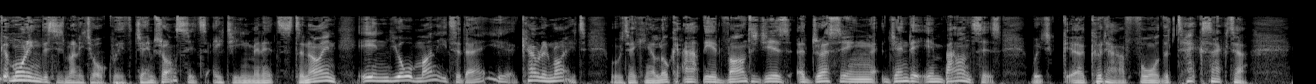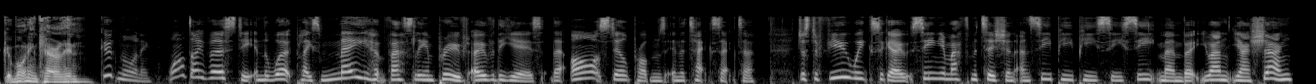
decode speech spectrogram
Good morning. This is Money Talk with James Ross. It's 18 minutes to nine. In Your Money today, Carolyn Wright will be taking a look at the advantages addressing gender imbalances, which uh, could have for the tech sector. Good morning, Carolyn. Good morning. While diversity in the workplace may have vastly improved over the years, there are still problems in the tech sector. Just a few weeks ago, senior mathematician and CPPCC member Yuan Yaxiang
